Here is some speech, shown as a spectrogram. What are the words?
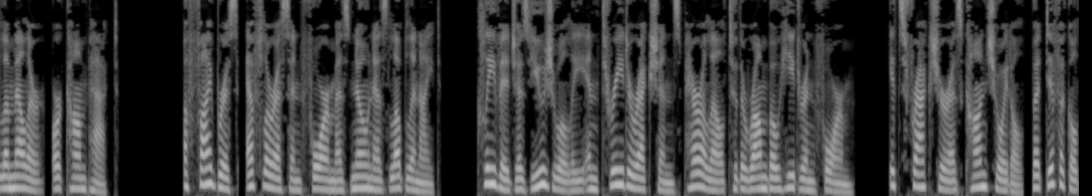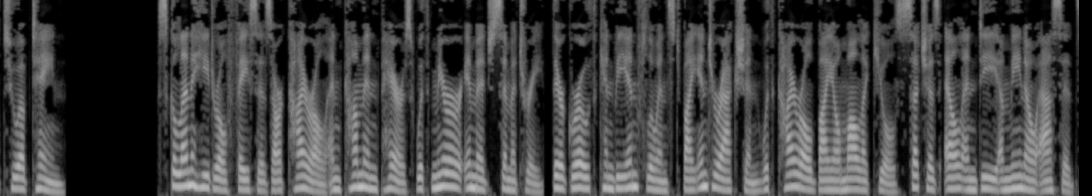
lamellar, or compact. A fibrous, efflorescent form is known as lublinite. Cleavage is usually in three directions parallel to the rhombohedron form. Its fracture is conchoidal, but difficult to obtain. Scalenohedral faces are chiral and come in pairs with mirror image symmetry. Their growth can be influenced by interaction with chiral biomolecules such as L and D amino acids.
